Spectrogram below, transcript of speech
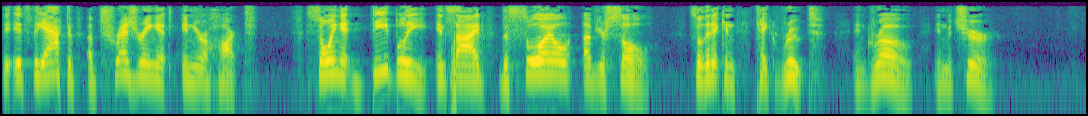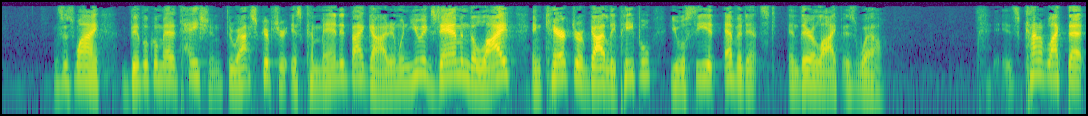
It's the act of, of treasuring it in your heart, sowing it deeply inside the soil of your soul so that it can take root and grow and mature. This is why biblical meditation throughout Scripture is commanded by God. And when you examine the life and character of godly people, you will see it evidenced in their life as well. It's kind of like that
